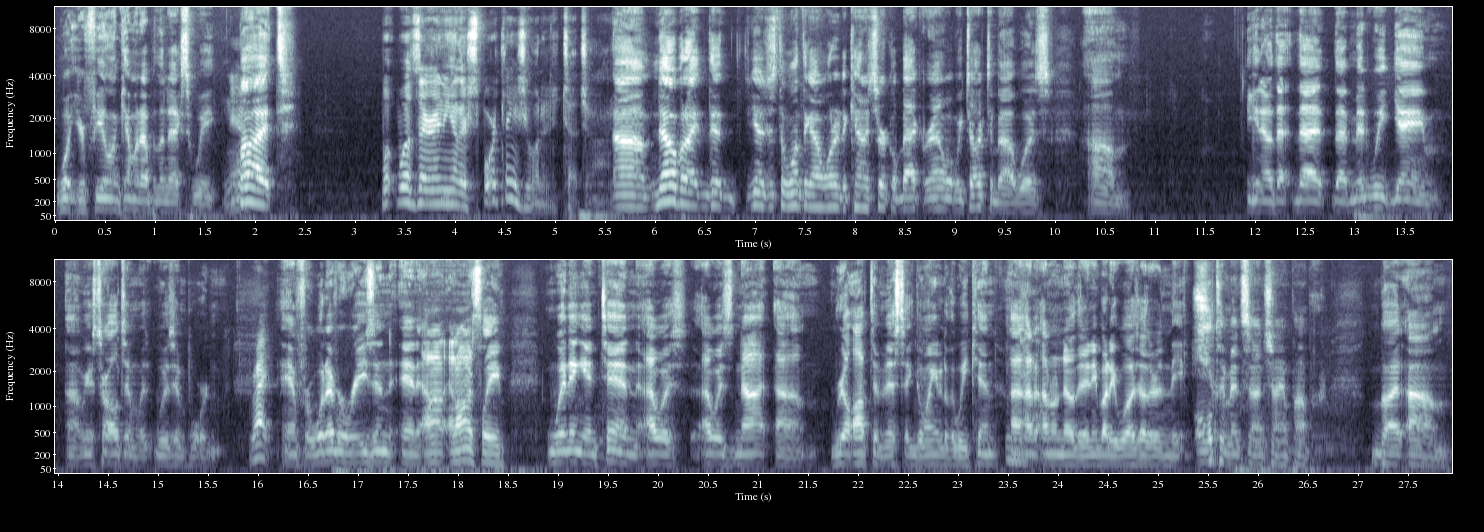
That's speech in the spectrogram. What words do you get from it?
what you're feeling coming up in the next week. But What was there any other sport things you wanted to touch on? um, no, but I, the, you know, just the one thing I wanted to kind of circle back around what we talked about was, um, you know, that that that midweek game um, against Tarleton was, was important, right. and for whatever reason, and and honestly, winning in ten, I was I was not um, real optimistic going into the weekend. I, I I don't know that anybody was other than the ultimate sunshine pumper, but um,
